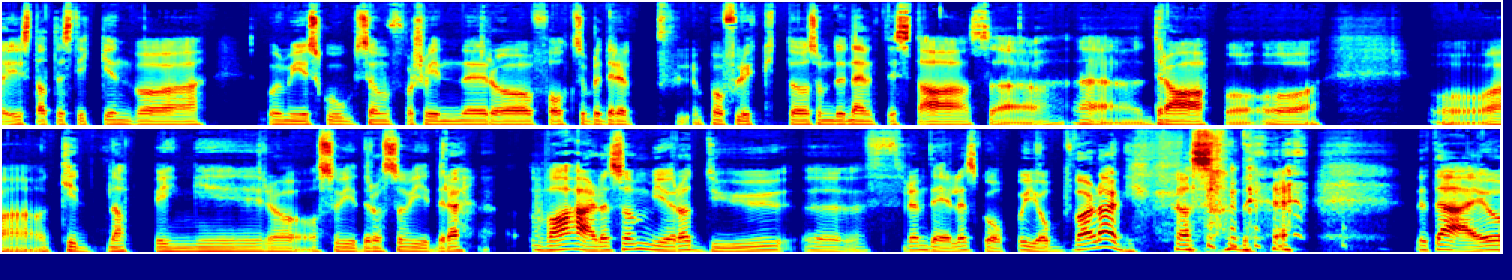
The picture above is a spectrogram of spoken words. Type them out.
i statistikken på hvor mye skog som forsvinner, og folk som blir drevet på flukt, og som du nevnte i stad, altså, eh, drap og, og, og uh, kidnappinger og så videre. Hva er det som gjør at du uh, fremdeles går på jobb hver dag? altså, det, dette er jo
